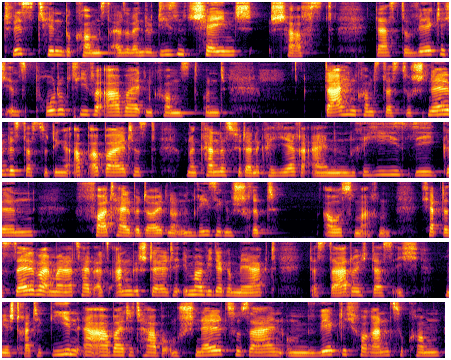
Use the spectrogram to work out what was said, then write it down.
Twist hinbekommst, also wenn du diesen Change schaffst, dass du wirklich ins produktive Arbeiten kommst und dahin kommst, dass du schnell bist, dass du Dinge abarbeitest und dann kann das für deine Karriere einen riesigen Vorteil bedeuten und einen riesigen Schritt ausmachen. Ich habe das selber in meiner Zeit als Angestellte immer wieder gemerkt, dass dadurch, dass ich mir Strategien erarbeitet habe, um schnell zu sein, um wirklich voranzukommen,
